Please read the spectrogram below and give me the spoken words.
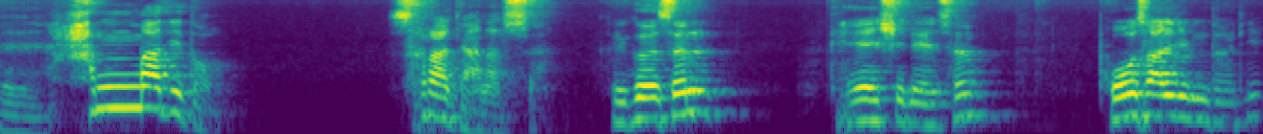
예, 한마디도 설하지 않았어. 그것을 대신해서 보살님들이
